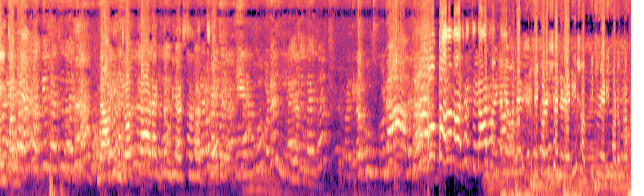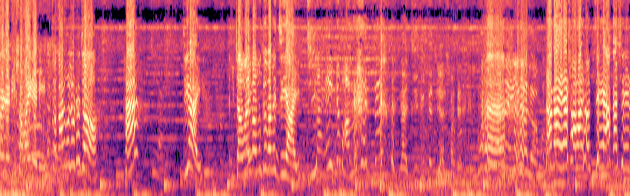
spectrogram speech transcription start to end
এই যে দারুণ জোরদার একদম রিহার্সাল হচ্ছে। আমাদের ডেকোরেশন রেডি সবকিছু রেডি ফটোগ্রাফার রেডি সবাই রেডি তো কার বলে উঠেছ হ্যাঁ? জিআই জামাই বাবুকে বলে জিআই। না জিজুকে জিয়া হ্যাঁ। টাকা এরা সবাই হচ্ছে আকাশের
